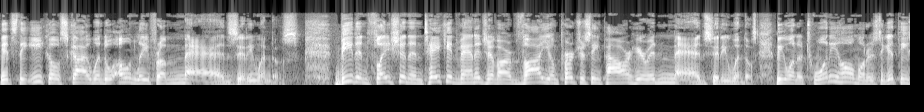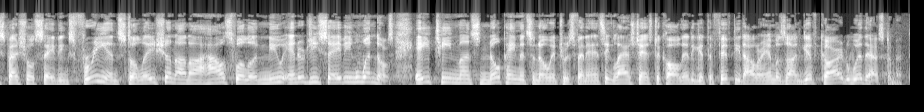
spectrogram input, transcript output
It's the Eco Sky window only from Mad City Windows. Beat inflation and take advantage of our volume purchasing power here in Mad City Windows. Be one of 20 homeowners to get these special savings, free installation on a house full of new energy saving windows. 18 months, no payments, and no interest financing. Last chance to call in to get the $50 Amazon gift card with estimate.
